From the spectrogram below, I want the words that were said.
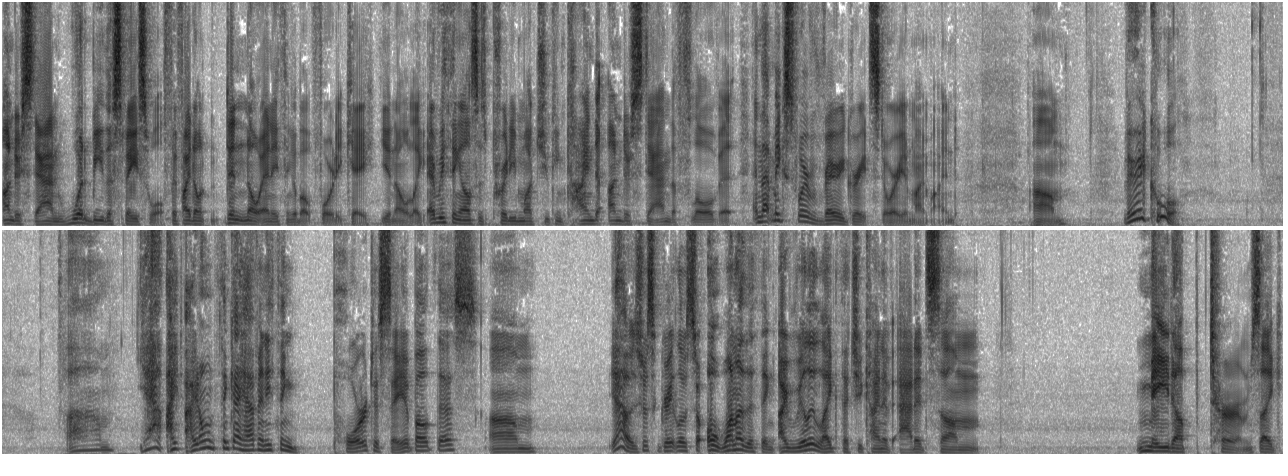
understand would be the space wolf if I don't didn't know anything about 40k. You know, like everything else is pretty much you can kind of understand the flow of it, and that makes for a very great story in my mind. Um, very cool. Um, yeah, I, I don't think I have anything poor to say about this. Um, yeah, it was just a great little story. Oh, one other thing, I really like that you kind of added some made up terms. Like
